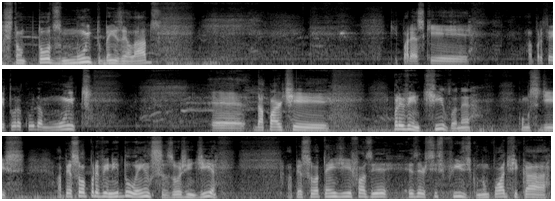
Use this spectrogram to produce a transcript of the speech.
estão todos muito bem zelados. Que parece que a prefeitura cuida muito é, da parte preventiva, né? Como se diz, a pessoa prevenir doenças hoje em dia, a pessoa tem de fazer exercício físico, não pode ficar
